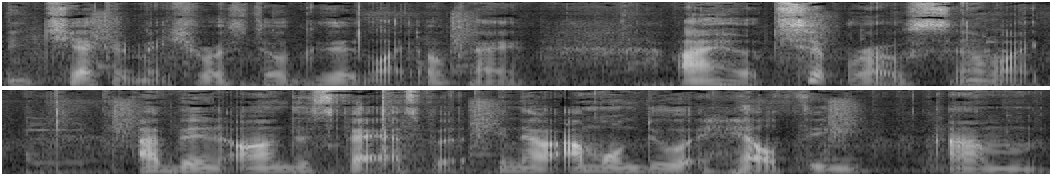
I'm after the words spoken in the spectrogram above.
you check it, make sure it's still good. Like, okay, I had a chip roast, and I'm like, I've been on this fast, but you know, I'm gonna do it healthy. Um,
